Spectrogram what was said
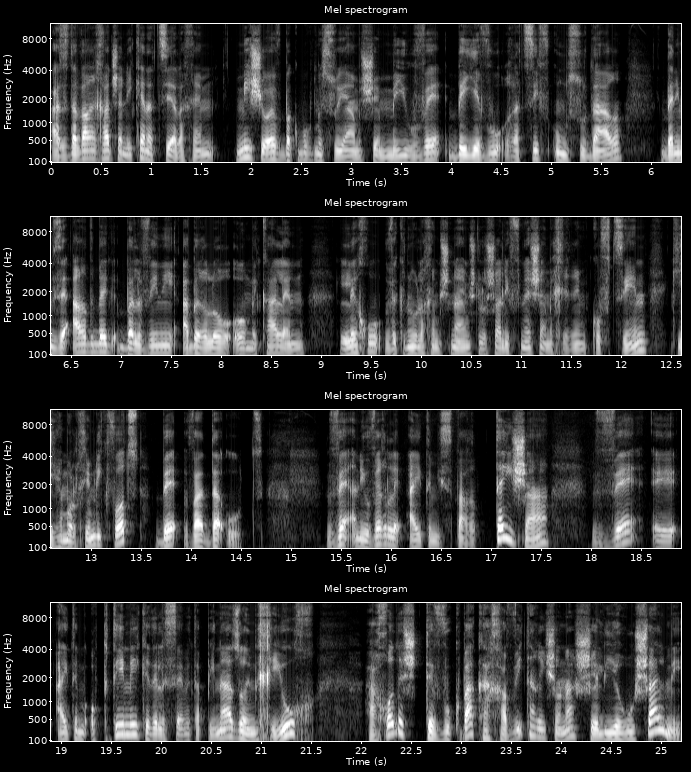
אז דבר אחד שאני כן אציע לכם, מי שאוהב בקבוק מסוים שמיובא ביבוא רציף ומסודר, בין אם זה ארטבג, בלוויני, אברלור או מקלן, לכו וקנו לכם שניים שלושה לפני שהמחירים קופצים, כי הם הולכים לקפוץ בוודאות. ואני עובר לאייטם מספר 9, ואייטם אופטימי כדי לסיים את הפינה הזו עם חיוך. החודש תבוקבק החבית הראשונה של ירושלמי,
